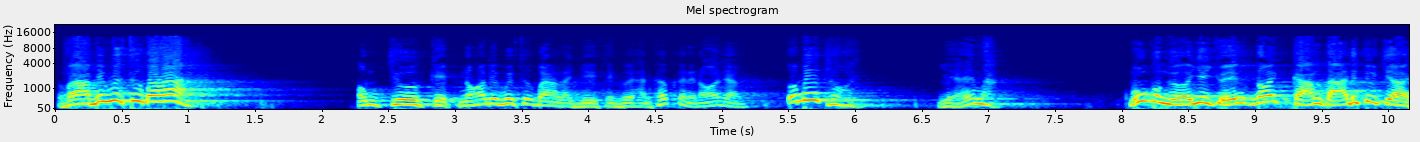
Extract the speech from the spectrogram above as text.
Và bí quyết thứ ba, ông chưa kịp nói bí quyết thứ ba là gì thì người hành khất này nói rằng, tôi biết rồi, dễ mà. Muốn con ngựa di chuyển, nói cảm tạ đức chúa trời.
